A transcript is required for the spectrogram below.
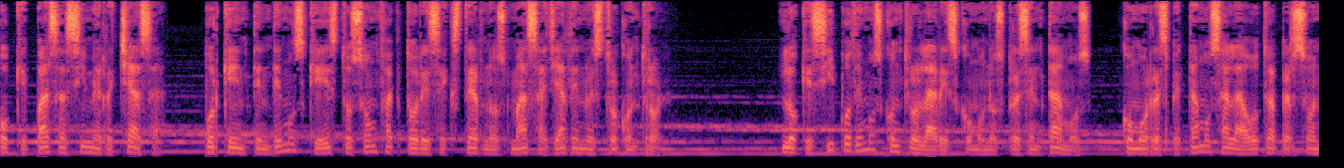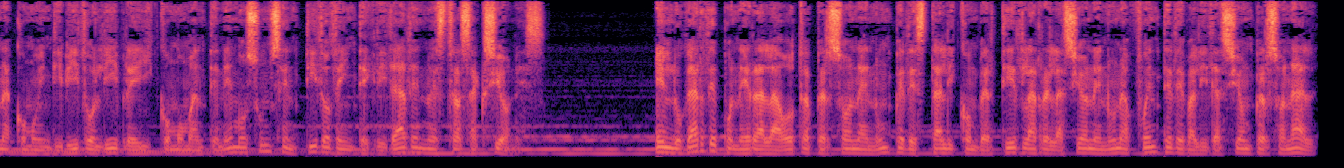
o qué pasa si me rechaza, porque entendemos que estos son factores externos más allá de nuestro control. Lo que sí podemos controlar es cómo nos presentamos, cómo respetamos a la otra persona como individuo libre y cómo mantenemos un sentido de integridad en nuestras acciones. En lugar de poner a la otra persona en un pedestal y convertir la relación en una fuente de validación personal,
